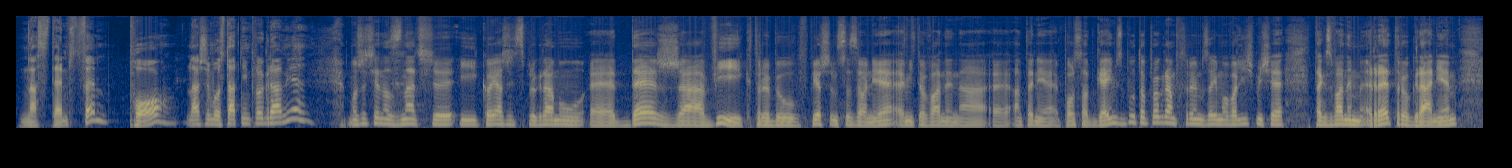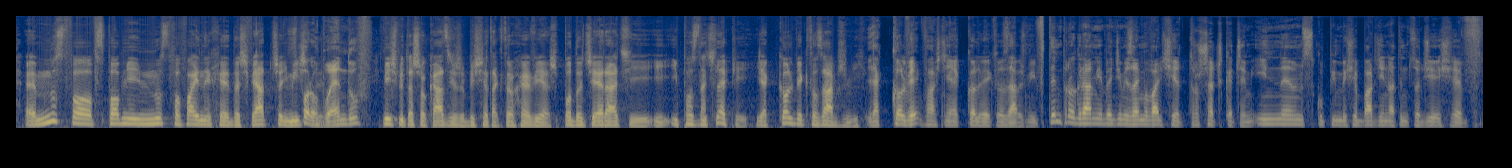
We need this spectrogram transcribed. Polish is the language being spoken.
następstwem po naszym ostatnim programie? Możecie nas znać e, i kojarzyć z programu e, Deja Vu, który był w pierwszym sezonie emitowany na e, antenie Polsat Games. Był to program, w którym zajmowaliśmy się tak zwanym retrograniem. Mnóstwo wspomnień, mnóstwo fajnych doświadczeń. Sporo Mieliśmy, błędów. mieliśmy też okazję, żeby się tak trochę, wiesz, podocierać i, i, i poznać lepiej, jakkolwiek to zabrzmi. Jakkolwiek, właśnie jakkolwiek to zabrzmi. W tym programie będziemy zajmowali się troszeczkę czym innym. Skupimy się bardziej na tym, co dzieje się w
